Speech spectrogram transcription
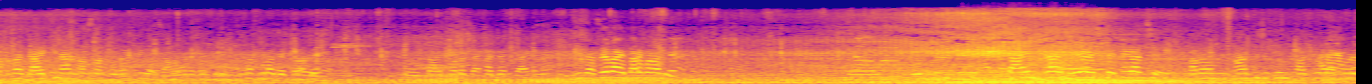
আমরা যাই কিনা নাসাপুরা ঠিক আছে? আমাদের এখান থেকে নাসাপুরা যেতে হবে তো তারপরে দেখা যাক যাই কিনা ঠিক আছে ভাই তার টাইম প্রায় হয়ে এসছে ঠিক আছে কারণ আর কিছুক্ষণ থাকবে তারপরে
